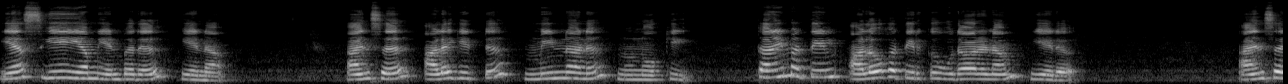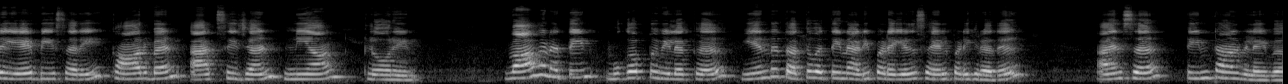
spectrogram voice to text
எஸ்இஎம் என்பது என்ன? ஆன்சர் அலகிட்டு மின்னணு நுண்ணோக்கி. தனிமத்தில் அலோகத்திற்கு உதாரணம் எது ஆன்சர் ஏபி சரி. Carbon oxygen neon chlorine. வாகனத்தின் முகப்பு விளக்கு எந்த தத்துவத்தின் அடிப்படையில் செயல்படுகிறது? ஆன்சர் டின்டால் விளைவு.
